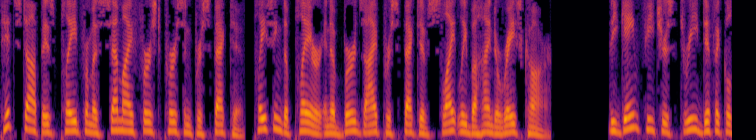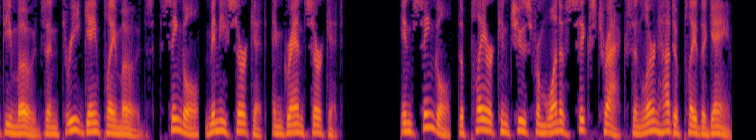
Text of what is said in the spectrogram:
Pit Stop is played from a semi-first-person perspective, placing the player in a bird's-eye perspective slightly behind a race car. The game features three difficulty modes and three gameplay modes, Single, Mini-Circuit, and Grand Circuit. In Single, the player can choose from one of six tracks and learn how to play the game.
